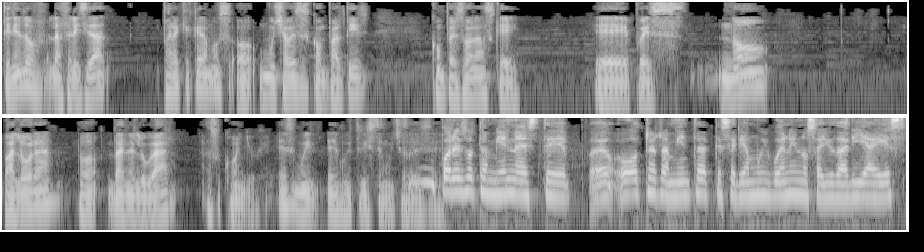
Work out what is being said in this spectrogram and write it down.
teniendo la felicidad, ¿para qué queremos o muchas veces compartir con personas que eh, pues no valoran, no dan el lugar a su cónyuge? Es muy, es muy triste muchas veces. Por eso también este eh, otra herramienta que sería muy buena y nos ayudaría es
